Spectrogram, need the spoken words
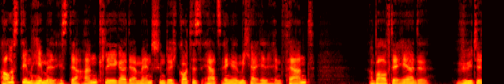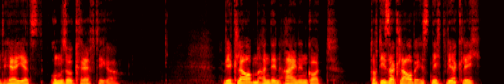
aus dem Himmel ist der Ankläger der Menschen durch Gottes Erzengel Michael entfernt, aber auf der Erde wütet er jetzt umso kräftiger. Wir glauben an den einen Gott. Doch dieser Glaube ist nicht wirklich,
